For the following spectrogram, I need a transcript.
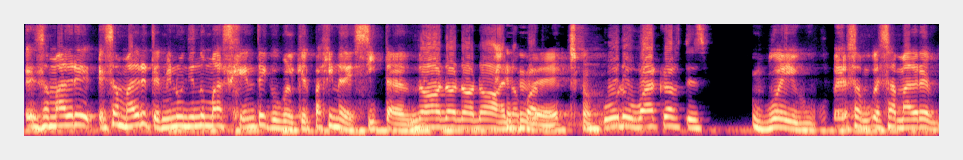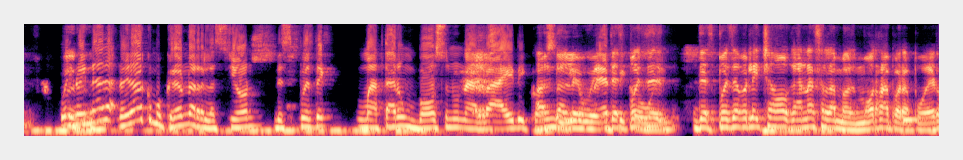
esa madre, esa madre termina hundiendo más gente que cualquier página de citas. No, no, no, no. no De hecho. World of Warcraft es. Güey, esa, esa madre. Güey, no hay nada, no hay nada como crear una relación después de matar un boss en una raid y conseguir Ándale, güey. Después de, después de haberle echado ganas a la mazmorra para poder,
